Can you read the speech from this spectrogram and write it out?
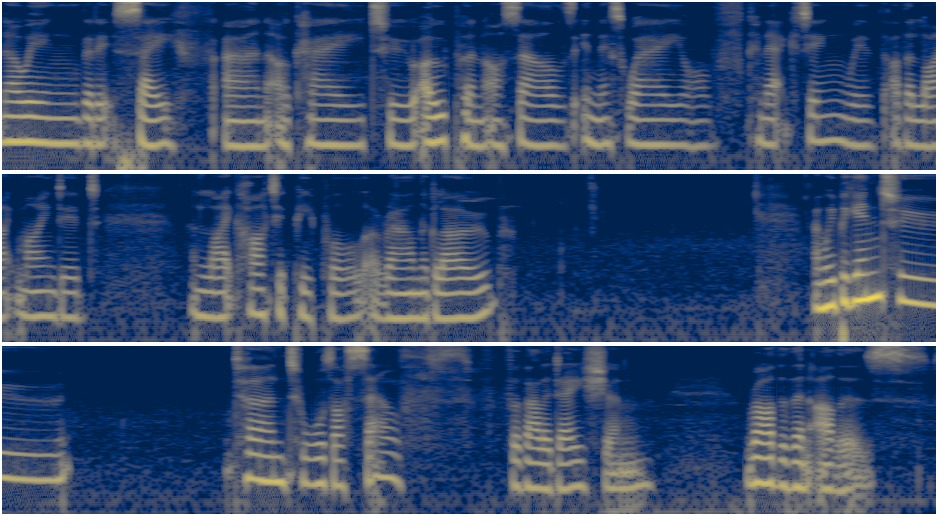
knowing that it's safe and okay to open ourselves in this way of connecting with other like minded and like hearted people around the globe. And we begin to turn towards ourselves for validation rather than others.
